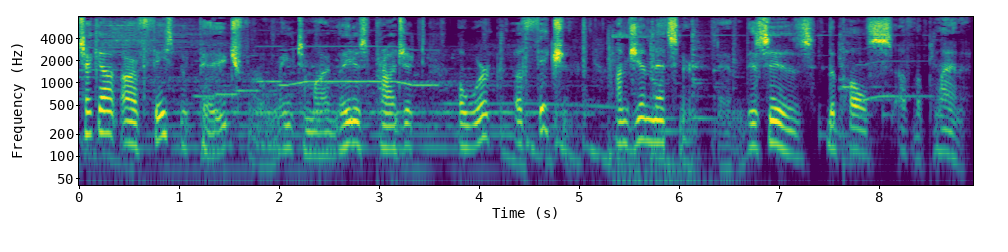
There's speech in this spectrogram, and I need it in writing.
Check out our Facebook page for a link to my latest project, A Work of Fiction. I'm Jim Metzner, and this is The Pulse of the Planet.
